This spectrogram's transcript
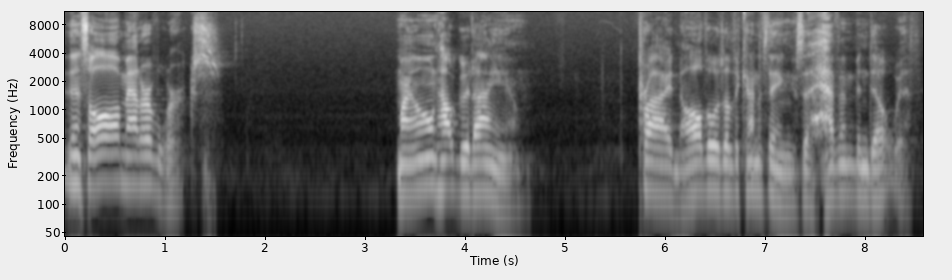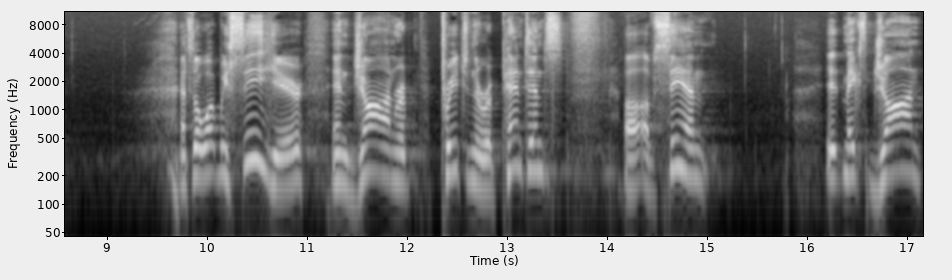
then it's all a matter of works. My own, how good I am. Pride and all those other kind of things that haven't been dealt with. And so, what we see here in John re- preaching the repentance uh, of sin it makes John,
